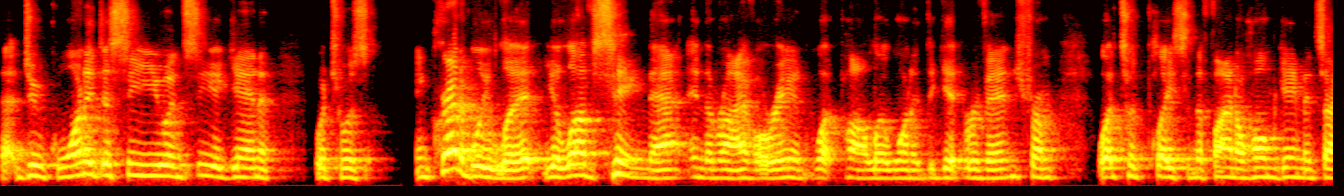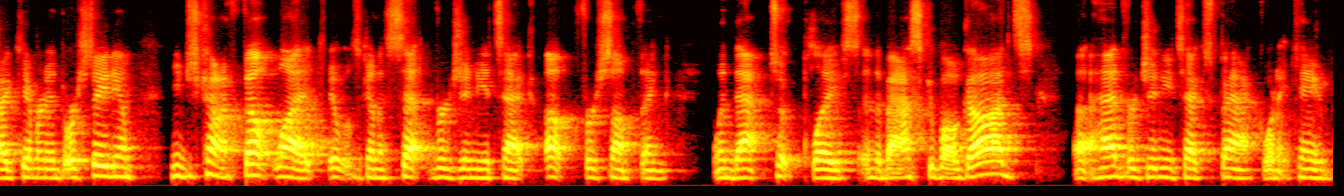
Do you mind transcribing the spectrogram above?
that Duke wanted to see UNC again, which was incredibly lit. You love seeing that in the rivalry and what Paolo wanted to get revenge from what took place in the final home game inside Cameron Indoor Stadium. You just kind of felt like it was going to set Virginia Tech up for something when that took place. And the basketball gods uh, had Virginia Tech's back when it came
